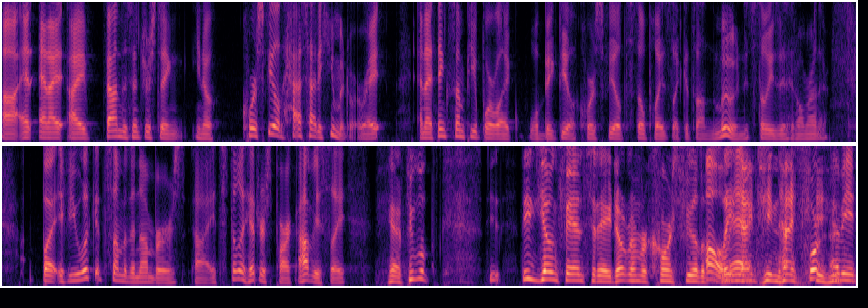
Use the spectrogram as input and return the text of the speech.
Uh, and and I, I found this interesting. You know, Coors Field has had a humidor, right? And I think some people are like, well, big deal. Coors Field still plays like it's on the moon. It's still easy to hit home run there. But if you look at some of the numbers, uh, it's still a hitter's park, obviously. Yeah, people. These young fans today don't remember Coors Field of Oh, late man. 1990s. I mean,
